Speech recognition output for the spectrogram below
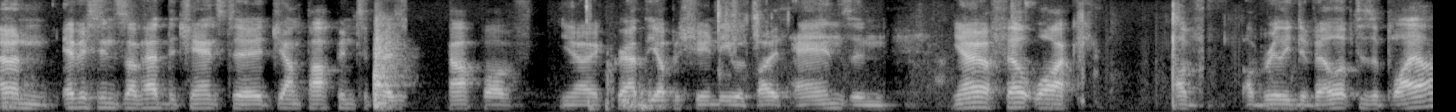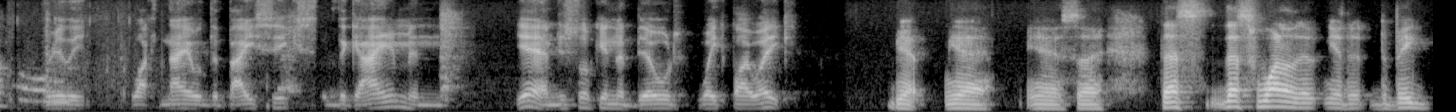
And ever since I've had the chance to jump up into President Cup, I've, you know, grabbed the opportunity with both hands. And, you know, I felt like I've, I've really developed as a player, really like nailed the basics of the game. And, yeah, I'm just looking to build week by week. Yeah, yeah, yeah. So that's that's one of the you know, the, the big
